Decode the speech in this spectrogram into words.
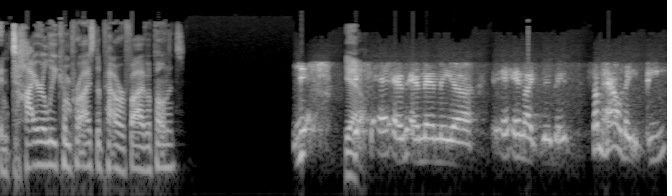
entirely comprised of Power Five opponents? Yes. Yeah. Yes. And and then the uh, and, like they, they somehow they beat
